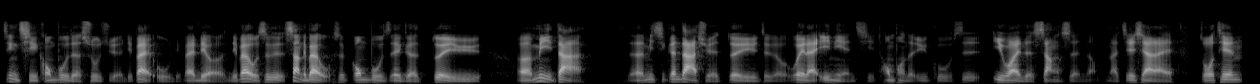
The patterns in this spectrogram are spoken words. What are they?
近期公布的数据，礼拜五、礼拜六，礼拜五是上礼拜五是公布这个对于呃密大呃，密西根大学对于这个未来一年期通膨的预估是意外的上升哦。那接下来昨天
